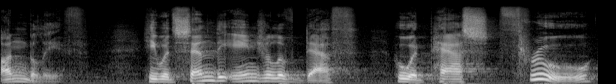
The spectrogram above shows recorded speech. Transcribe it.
unbelief. He would send the angel of death who would pass through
